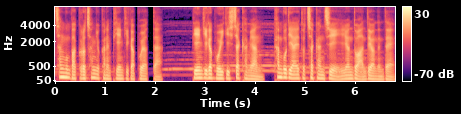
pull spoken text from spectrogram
창문 밖으로 착륙하는 비행기가 보였다. 비행기가 보이기 시작하면 캄보디아에 도착한 지 1년도 안 되었는데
